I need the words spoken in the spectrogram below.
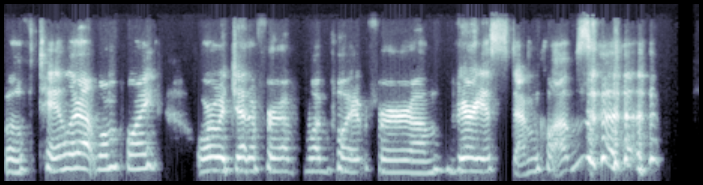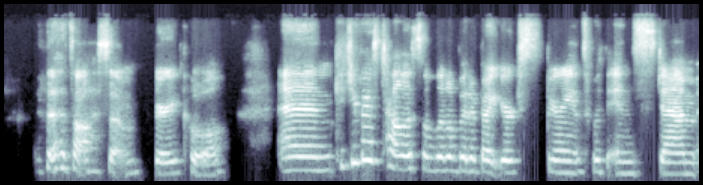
both Taylor at one point or with Jennifer at one point for um, various STEM clubs. That's awesome. Very cool. And could you guys tell us a little bit about your experience within STEM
